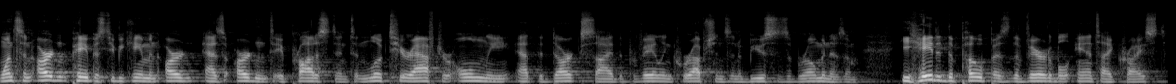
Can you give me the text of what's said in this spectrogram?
Once an ardent papist, he became an as ardent a Protestant and looked hereafter only at the dark side, the prevailing corruptions and abuses of Romanism. He hated the Pope as the veritable Antichrist,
